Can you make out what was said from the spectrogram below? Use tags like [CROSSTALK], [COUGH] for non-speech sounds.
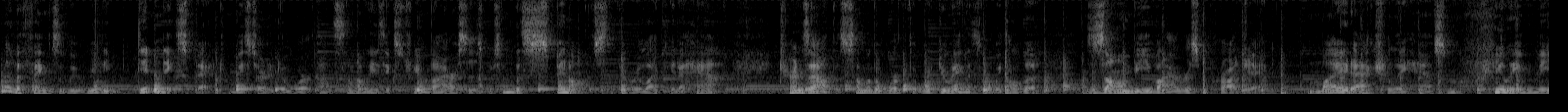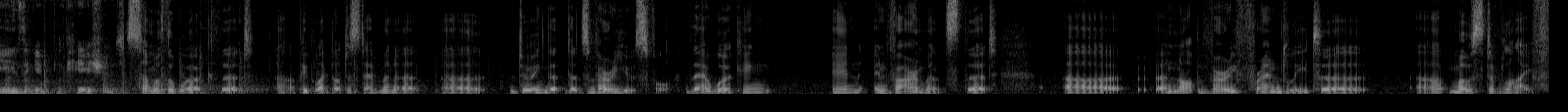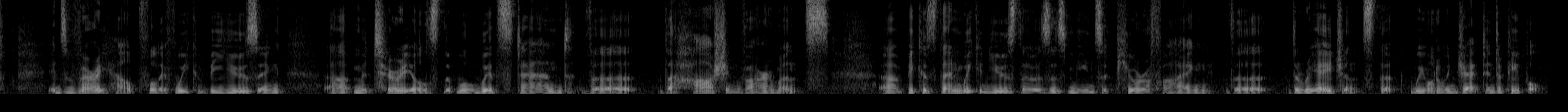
One of the things that we really didn't expect when we started to work on some of these extreme viruses were some of the spin-offs that they were likely to have. Turns out that some of the work that we're doing, this is what we call the zombie virus project, might actually have some [LAUGHS] really amazing implications. Some of the work that uh, people like Dr. Stedman are uh, doing that, that's very useful, they're working in environments that uh, are not very friendly to uh, most of life. It's very helpful if we can be using uh, materials that will withstand the, the harsh environments uh, because then we can use those as means of purifying the, the reagents that we want to inject into people.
